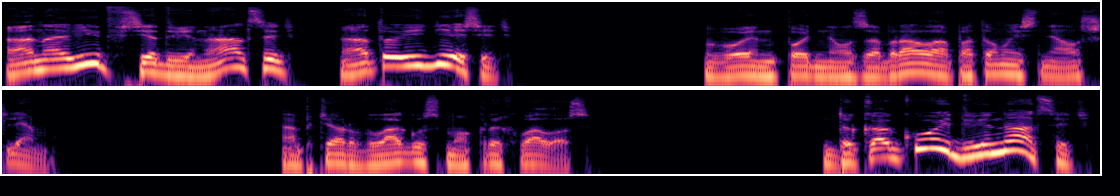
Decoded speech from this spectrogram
«А на вид все двенадцать, а то и десять!» Воин поднял забрало, а потом и снял шлем. Обтер влагу с мокрых волос. «Да какой двенадцать?»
